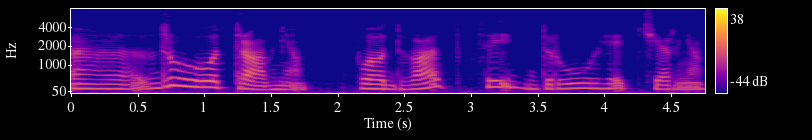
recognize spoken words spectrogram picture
Е, З 2 травня по 22 червня.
